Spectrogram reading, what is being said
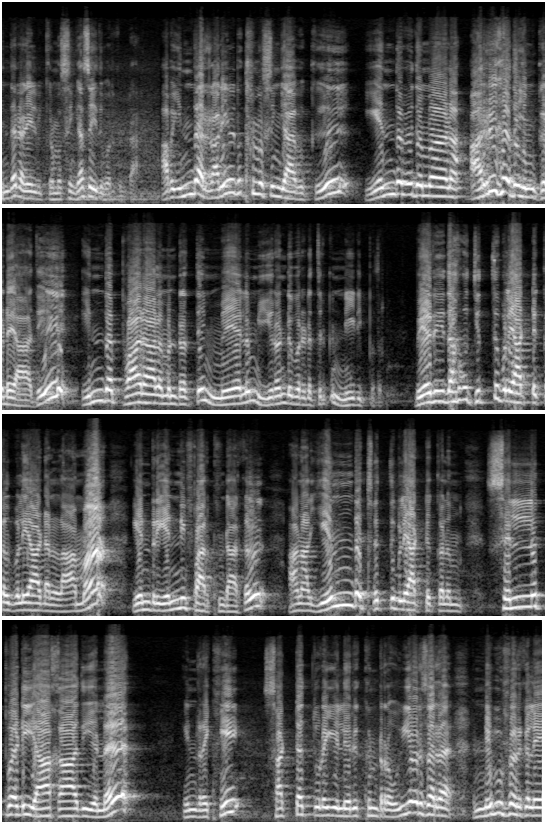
இந்த ரணில் விக்ரமசிங்கா செய்து வருகின்றார். அப்ப இந்த ரணில் விக்ரமசிங்காவுக்கு எந்த விதமான அருகதையும் கிடையாது. இந்த பாராளுமன்றத்தை மேலும் இரண்டு வருடத்திற்கு நீடிப்பதற்கு வேறு ஏதாவது சித்து விளையாட்டுகள் விளையாடலாமா என்று எண்ணி பார்க்கின்றார்கள். ஆனால் எந்த சித்து விளையாட்டுகளும் செல்லுபடியாகாது என இன்றைக்கு சட்டத்துறையில் இருக்கின்ற உயர்தர நிபுணர்களே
